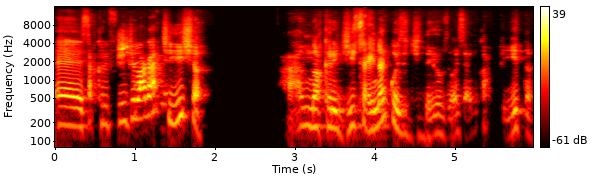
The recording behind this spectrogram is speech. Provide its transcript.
é, sacrifício de lagartixa. Ah, não acredito, isso aí não é coisa de Deus, não, isso é do capeta.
